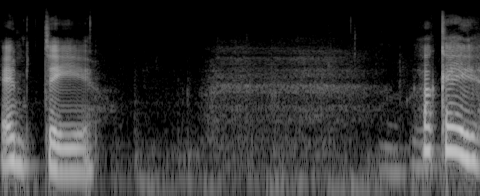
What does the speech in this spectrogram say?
empty. Okay.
